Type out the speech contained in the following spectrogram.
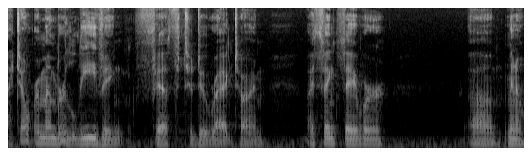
I don't remember leaving Fifth to do Ragtime. I think they were, um, you know,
